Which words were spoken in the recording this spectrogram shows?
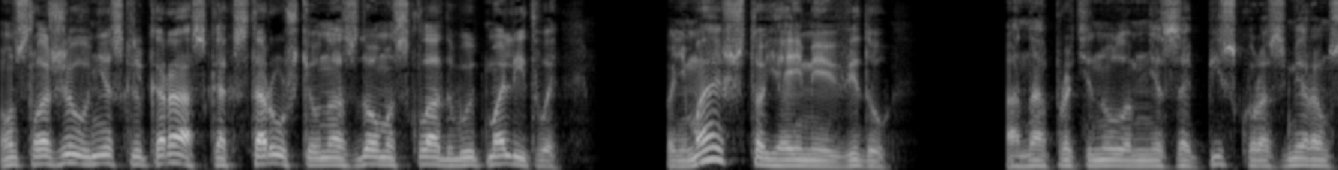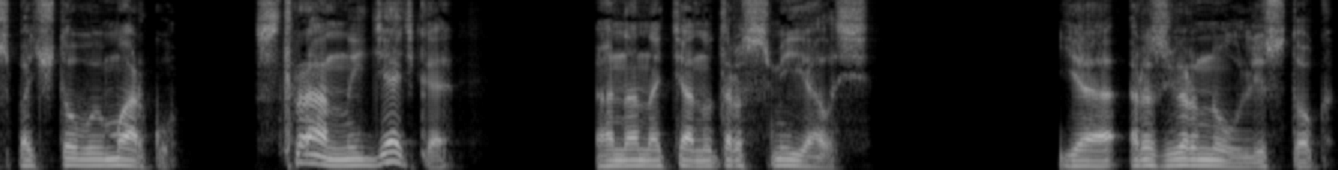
Он сложил в несколько раз, как старушки у нас дома складывают молитвы. Понимаешь, что я имею в виду? Она протянула мне записку размером с почтовую марку. Странный дядька. Она натянуто рассмеялась. Я развернул листок.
